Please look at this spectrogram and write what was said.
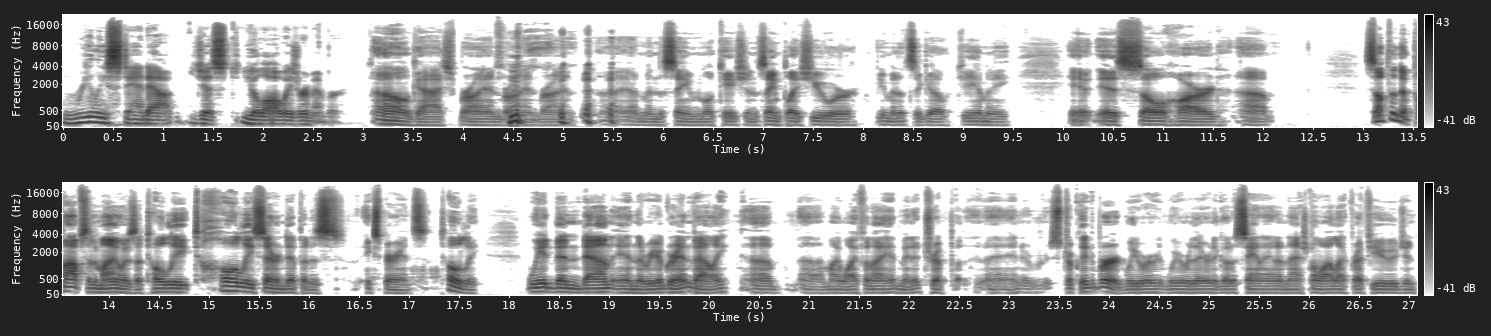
really stand out, just you'll always remember. Oh gosh, Brian, Brian, Brian. I, I'm in the same location, same place you were a few minutes ago. Jiminy, it, it is so hard. Um, something that pops into mind was a totally, totally serendipitous experience. Totally. We had been down in the Rio Grande Valley. Uh, uh, my wife and I had made a trip, uh, and strictly to bird. We were we were there to go to Santa Ana National Wildlife Refuge, and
